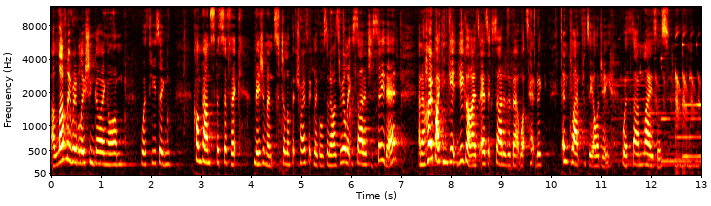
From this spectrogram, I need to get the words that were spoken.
a lovely revolution going on with using compound specific measurements to look at trophic levels and I was really excited to see that and I hope I can get you guys as excited about what's happening in plant physiology with um, lasers.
